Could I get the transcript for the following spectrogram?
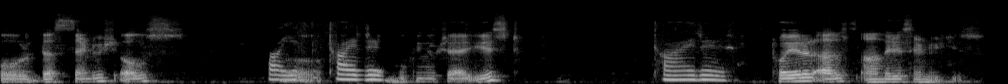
or the sandwich house? Uh, booking Tired. Buckinghamshire is tired. Tired als andere sandwiches.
